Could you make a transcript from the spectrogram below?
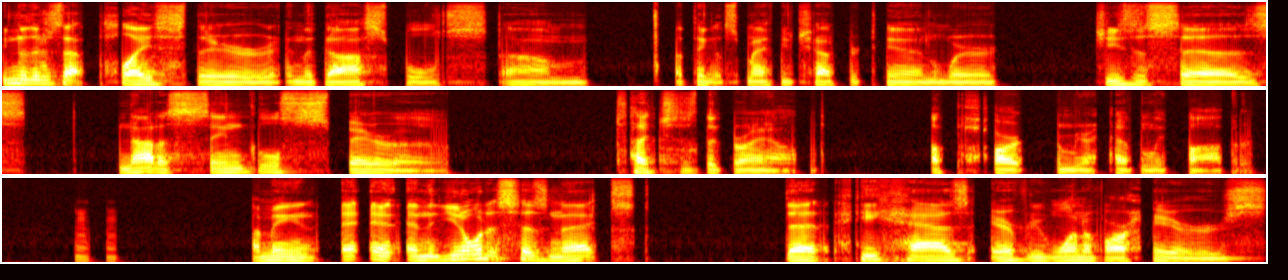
you know, there's that place there in the Gospels, um, I think it's Matthew chapter 10, where Jesus says, Not a single sparrow touches the ground apart from your heavenly Father. Mhm. I mean, and, and you know what it says next? That he has every one of our hairs,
